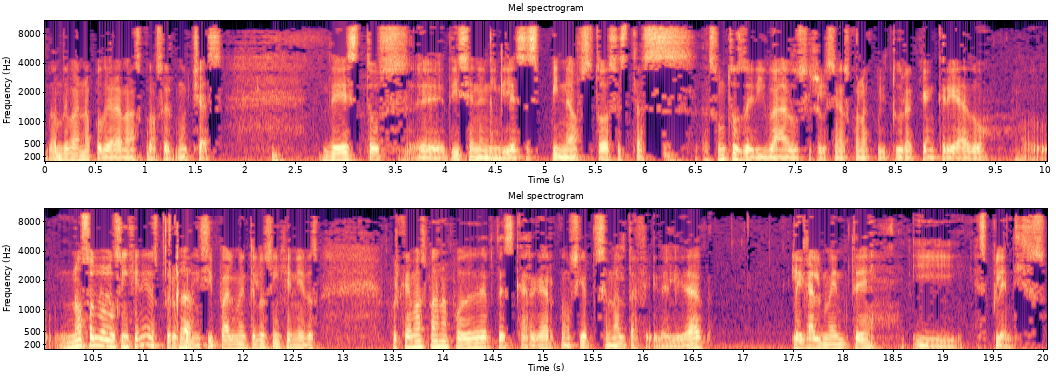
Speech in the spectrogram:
donde van a poder además conocer muchas de estos, eh, dicen en inglés, spin-offs, todos estos asuntos derivados y relacionados con la cultura que han creado no solo los ingenieros, pero principalmente los ingenieros, porque además van a poder descargar conciertos en alta fidelidad legalmente y espléndidos.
